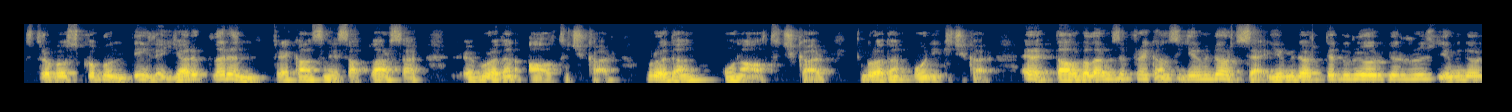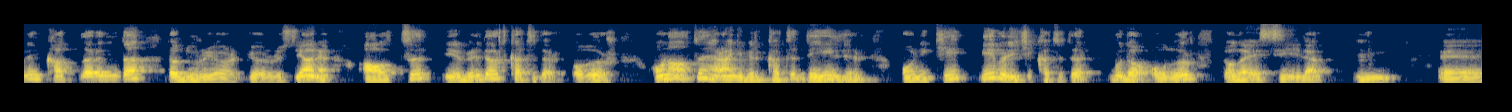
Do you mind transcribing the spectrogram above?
stroboskopun değil de yarıkların frekansını hesaplarsak e, buradan 6 çıkar. Buradan 16 çıkar. Buradan 12 çıkar. Evet dalgalarımızın frekansı 24 ise 24'te duruyor görürüz. 24'ün katlarında da duruyor görürüz. Yani 6 1 bölü 4 katıdır olur. 16 herhangi bir katı değildir. 12 1 bölü 2 katıdır. Bu da olur. Dolayısıyla e,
